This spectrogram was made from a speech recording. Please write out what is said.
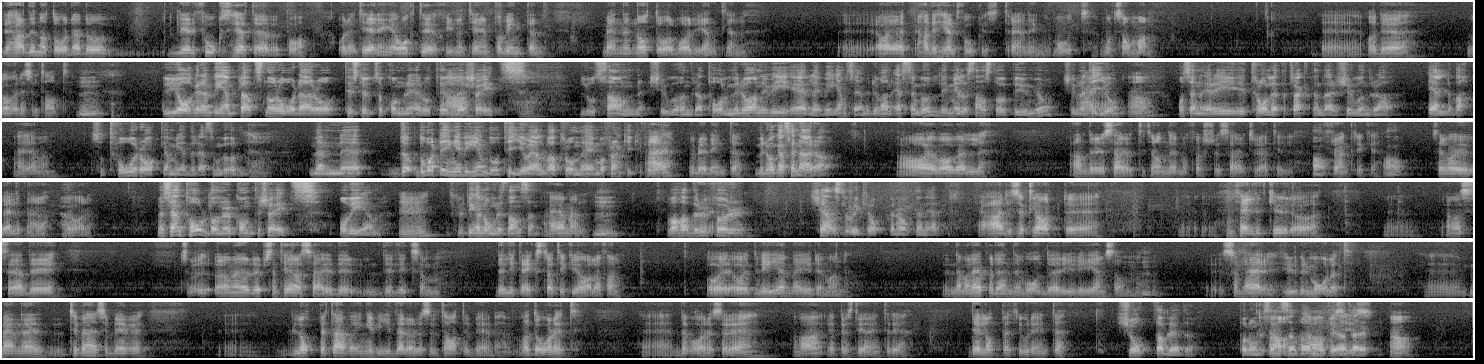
jag hade något år där då gled fokus helt över på orientering. Jag åkte skidorientering på vintern. Men något år var det egentligen... Eh, ja, jag hade helt fokus träning mot, mot sommaren. Eh, och det gav resultat. Du jagade en VM-plats några år där och till slut så kom du ner till Ja. Schweiz. Ja. Lausanne 2012. Men du vann eller VM men du vann SM-guld i medeldistans uppe i Umeå 2010. Ja, Och sen är det i Trollhättetrakten där 2011. jajamän. Så två raka medel-SM-guld. Ja. Men eh, då, då var det ingen VM då, 10 och 11, Trondheim och Frankrike för Nej, dig. det blev det inte. Men det var ganska nära. Ja, jag var väl andra reserv till Trondheim och första reserv tror jag till Ja. Frankrike. Ja. Så det var ju väldigt nära. Det var det. Men sen 12 då, när du kom till Schweiz och VM. Mm. Skulle springa långdistansen. Jajamän. Mm. Vad hade du för känslor i kroppen när du åkte ner? Ja, det är såklart eh, eh, väldigt kul och eh, jag måste säga det så, jag menar, representera Sverige det, det är liksom det är lite extra tycker jag i alla fall. Och, och ett VM är ju det man när man är på den nivån då är det ju VM som, eh, som är huvudmålet. Eh, Men eh, tyvärr så blev eh, loppet där var inget vidare och resultatet blev, var dåligt. Det var det, så det, ja, jag presterade inte det. Det loppet gjorde jag inte. 28 blev du på långdistansen, har jag noterat här. Ja,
